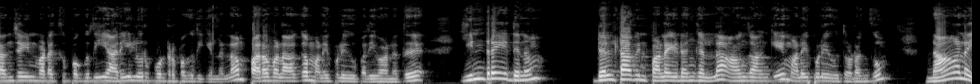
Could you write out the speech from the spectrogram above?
தஞ்சையின் வடக்கு பகுதி அரியலூர் போன்ற பகுதிகள் எல்லாம் பரவலாக மழைப்பொழிவு பதிவானது. இன்றைய தினம் டெல்டாவின் பல இடங்கள்ல ஆங்காங்கே மழைப்பொழிவு தொடங்கும். நாளை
